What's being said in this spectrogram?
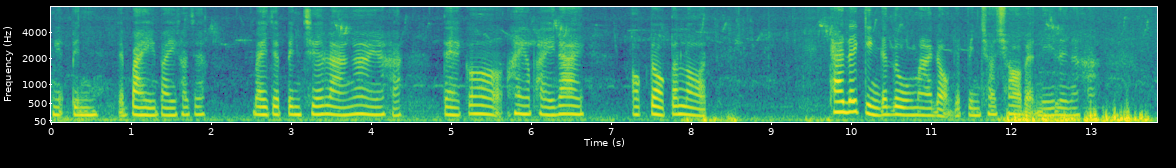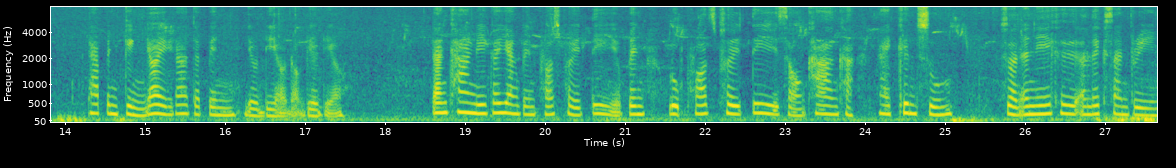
เนี่ยเป็นแต่ใบใบเขาจะใบจะเป็นเชื้อราง่ายนะคะ แต่ก็ให้อภัยได้ออกดอกตลอด ถ้าได้กิ่งกระโดงมาดอกจะเป็นช่อๆแบบนี้เลยนะคะ ถ้าเป็นกิ่งย่อยก็จะเป็นเดี่ยวๆ ดอกเดี่ยวๆ ด้านข้างนี้ก็ยังเป็น prosperity อยู่เป็นปลูก prosperity สองข้างค่ะ ให้ขึ้นซุ้ม ส่วนอันนี้คือ alexandrine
